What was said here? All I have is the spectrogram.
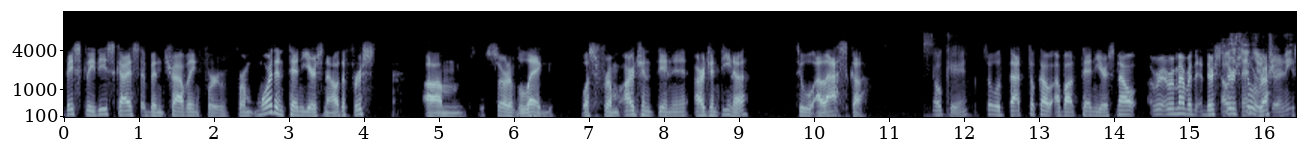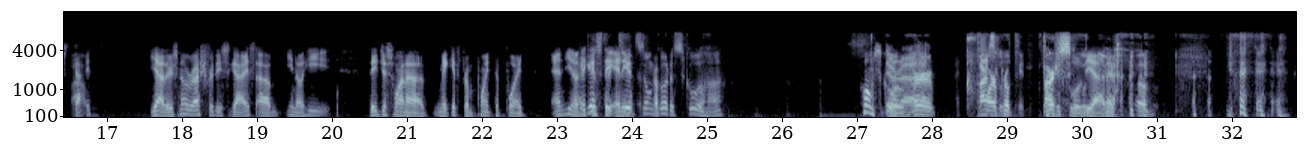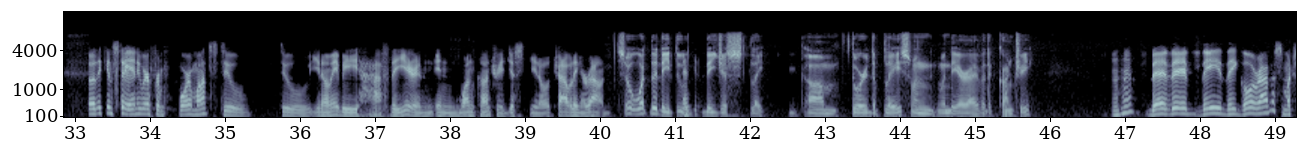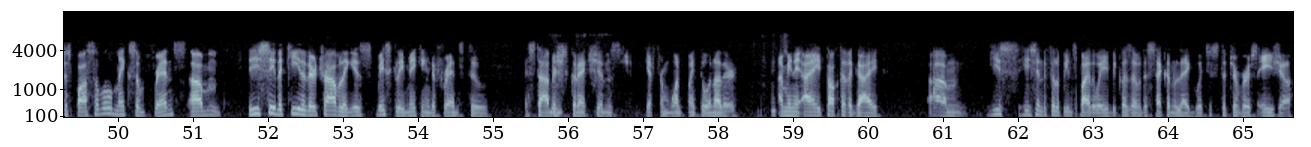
basically these guys have been traveling for for more than 10 years now the first um sort of leg was from argentina argentina to alaska Okay. so that took about 10 years now re- remember th- there's That was a there's no 10-year rush for journey? these Wow. guys yeah there's no rush for these guys um you know he they just want to make it from point to point. point, and you know they I can guess stay the anywhere kids don't from go to school, huh? homeschool They're, uh, or Car more schooled. appropriate Car car schooled. schooled, Yeah, yeah. there- so, so they can stay anywhere from four months to to you know maybe half the year in in one country, just you know traveling around. So what do they do? And- They just like um tour the place when when they arrive at the country. Hmm They they they they go around as much as possible, make some friends. Um, you see, the key to their traveling is basically making the friends to establish Mhm. connections, get from one point to another. I mean, I talked to the guy. Um, he's he's in the Philippines, by the way, because of the second leg, which is to traverse Asia.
